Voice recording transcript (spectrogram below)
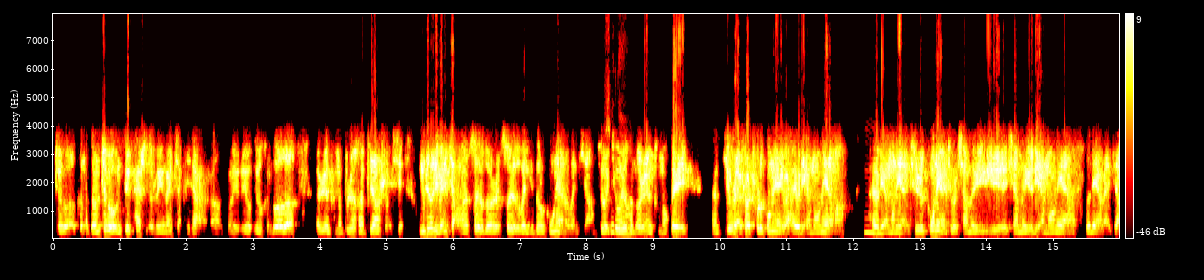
这个可能可能这个我们最开始的时候应该讲一下啊，有有有很多的人可能不是很非常熟悉。我们这个里面讲的所有都是所有的问题都是公链的问题啊，就是就有很多人可能会嗯提出来说，除了公链以外还有联盟链嘛，还有联盟链。其实公链就是相对于相对于联盟链、私链来讲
